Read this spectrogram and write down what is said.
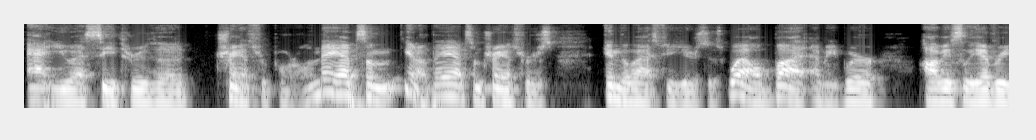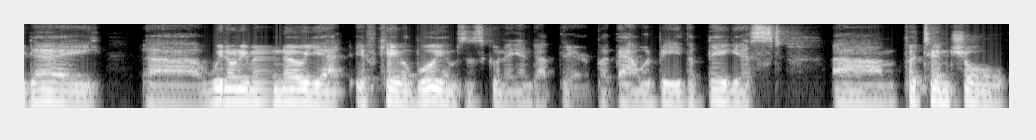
at USC through the transfer portal. And they had some, you know, they had some transfers in the last few years as well. But I mean, we're obviously every day. Uh, we don't even know yet if Caleb Williams is going to end up there, but that would be the biggest um, potential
